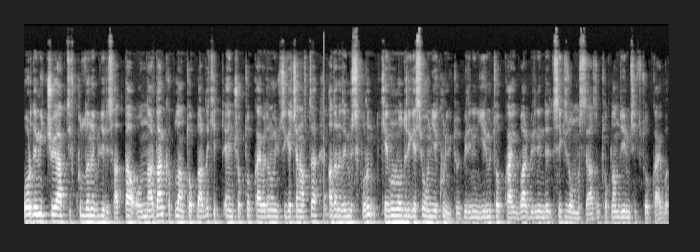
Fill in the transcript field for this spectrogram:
orada Mitchell'ı aktif kullanabiliriz. Hatta onlardan kapılan toplardaki en çok top kaybeden oyuncusu geçen hafta Adana Demirspor'un Kevin Rodriguez ve Onyekuru'ydu. Birinin 20 top kaybı var, birinin de 8 olması lazım. Toplamda 28 top kaybı.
